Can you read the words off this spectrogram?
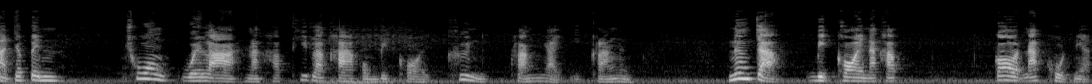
อาจจะเป็นช่วงเวลานะครับที่ราคาของบิตคอยขึ้นครั้งใหญ่อีกครั้งหนึ่ง เนื่องจากบิตคอยนะครับ ก็นักขุดเนี่ย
